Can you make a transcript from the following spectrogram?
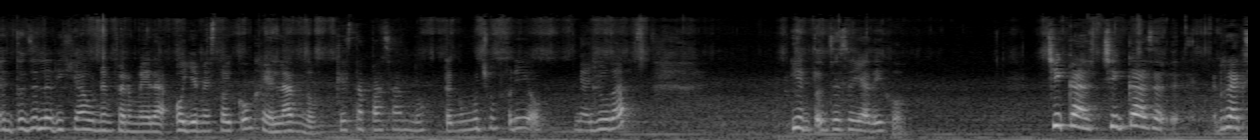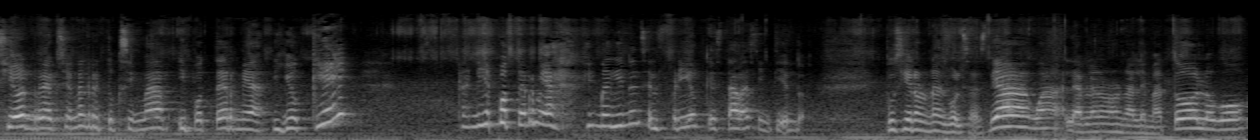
Entonces le dije a una enfermera, oye, me estoy congelando, ¿qué está pasando? Tengo mucho frío, ¿me ayudas? Y entonces ella dijo, chicas, chicas, eh, reacción, reacción al rituximab, hipotermia. Y yo, ¿qué? Tenía hipotermia. Imagínense el frío que estaba sintiendo pusieron unas bolsas de agua, le hablaron al hematólogo,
